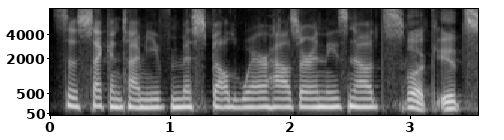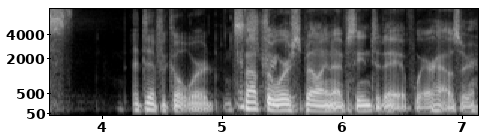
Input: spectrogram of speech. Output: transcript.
It's the second time you've misspelled Weyerhaeuser in these notes. Look, it's a difficult word. It's, not the worst spelling I've seen today of Weyerhaeuser.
